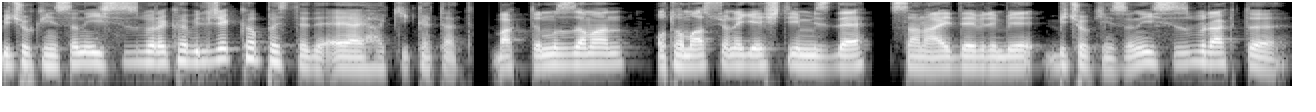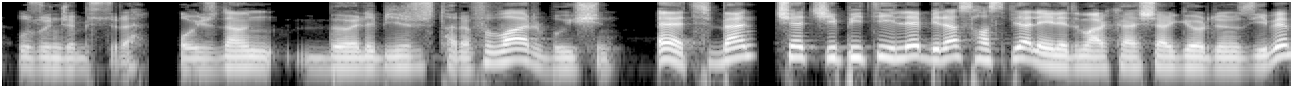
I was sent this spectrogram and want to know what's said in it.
Birçok insanı işsiz bırakabilecek kapasitede AI hakikaten. Baktığımız zaman otomasyona geçtiğimizde sanayi devrimi birçok insanı işsiz bıraktı uzunca bir süre. O yüzden böyle bir tarafı var bu işin. Evet ben ChatGPT ile biraz hasbihal eyledim arkadaşlar gördüğünüz gibi.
